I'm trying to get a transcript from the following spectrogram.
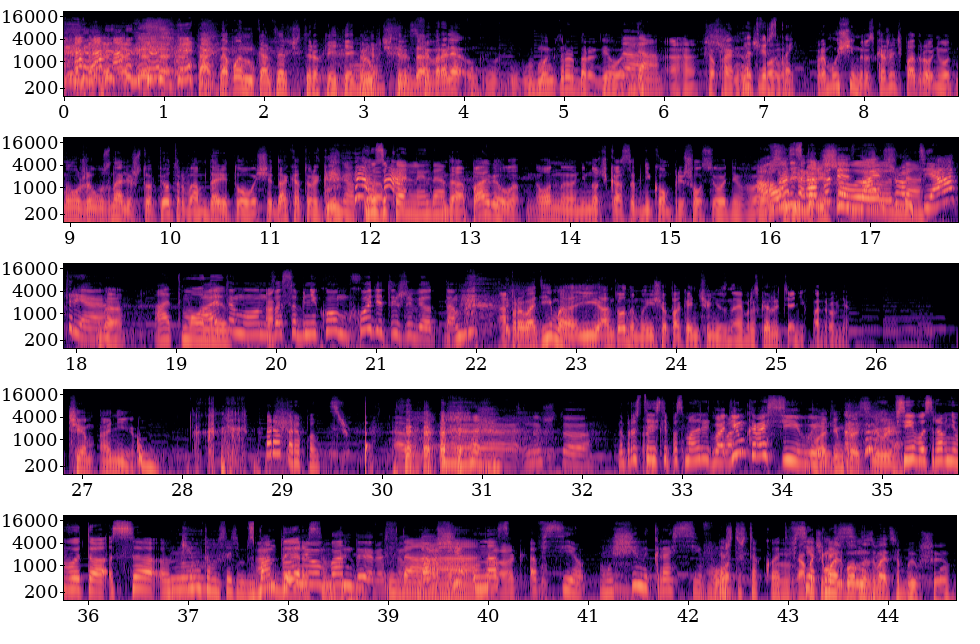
Так, напомним, концерт четырехлетия группы 14 Да. февраля. В Мумитрольбар, где у вас? Да. Все правильно, На. Тверской. Про мужчин расскажите подробнее. Вот мы уже узнали, что Петр вам дарит овощи, да, которые гремят. Музыкальный, да. Да, Павел, он э, немножечко особняком пришел сегодня в А он работает в Большом да. театре. Да. Атмоны. Поэтому он А- в особняком ходит и живет там. А про Вадима и Антона мы еще пока ничего не знаем. Расскажите о них подробнее. Чем они? Пара-пара-пам. Э, Ну что, Ну просто если посмотреть... на Вадим красивый. Вадим красивый. Все его сравнивают а, с э, Ну, кем там с этим, с Антонио Бандерасом. Бандерасом. Да. Вообще у нас э, все мужчины красивые. Да что ж такое? А Все почему альбом называется «Бывшие»?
